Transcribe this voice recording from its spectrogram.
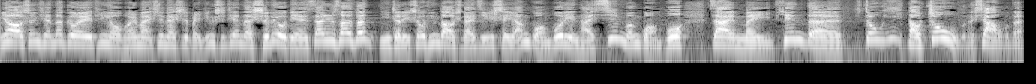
你好，身前的各位听友朋友们，现在是北京时间的十六点三十三分。您这里收听到是来自于沈阳广播电台新闻广播，在每天的周一到周五的下午的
